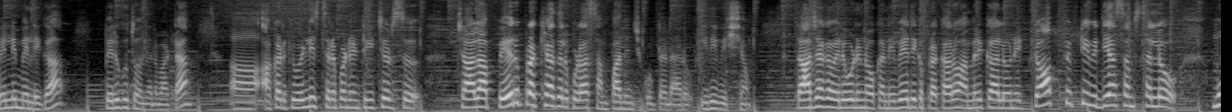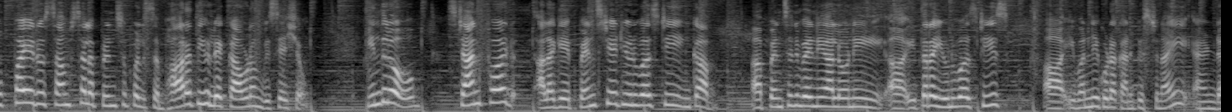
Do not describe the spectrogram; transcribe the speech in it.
మెల్లిమెల్లిగా పెరుగుతోందనమాట అక్కడికి వెళ్ళి స్థిరపడిన టీచర్స్ చాలా పేరు ప్రఖ్యాతులు కూడా సంపాదించుకుంటున్నారు ఇది విషయం. తాజాగా వెలువడిన ఒక నివేదిక ప్రకారం అమెరికాలోని టాప్ ఫిఫ్టీ విద్యా సంస్థల్లో ముప్పై ఐదు సంస్థల ప్రిన్సిపల్స్ భారతీయులే కావడం విశేషం. ఇందులో స్టాన్ఫర్డ్ అలాగే పెన్ స్టేట్ యూనివర్సిటీ ఇంకా పెన్సిల్వేనియాలోని ఇతర యూనివర్సిటీస్ ఇవన్నీ కూడా కనిపిస్తున్నాయి. అండ్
